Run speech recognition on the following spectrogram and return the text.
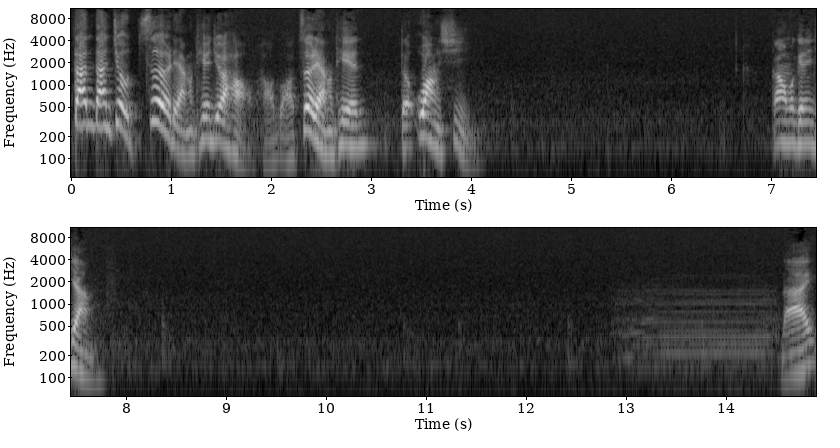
单单就这两天就好，好不好？这两天的旺系，刚刚我们跟你讲，来，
